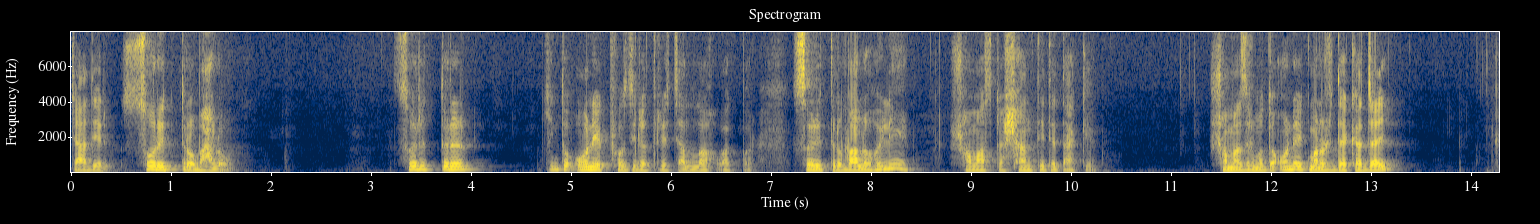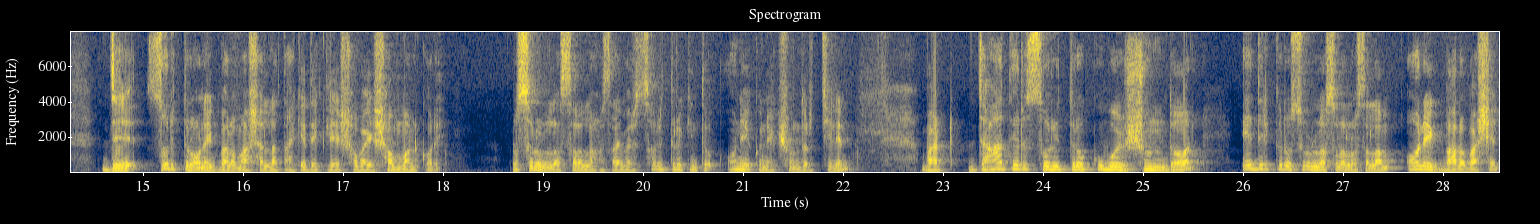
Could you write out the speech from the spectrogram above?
যাদের চরিত্র ভালো, চরিত্রের কিন্তু অনেক ফজিলত রয়েছে, আল্লাহ আকবর। চরিত্র ভালো হইলে সমাজটা শান্তিতে থাকে। সমাজের মধ্যে অনেক মানুষ দেখা যায় যে চরিত্র অনেক ভালো মাসাল্লাহ তাকে দেখলে সবাই সম্মান করে। রসুল্লাহ সাল্লাহ সাল্লামের চরিত্র কিন্তু অনেক অনেক সুন্দর ছিলেন। বাট যাদের চরিত্র খুবই সুন্দর, এদেরকে রসুল্লাহ সাল্লাহ সাল্লাম অনেক ভালোবাসেন।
